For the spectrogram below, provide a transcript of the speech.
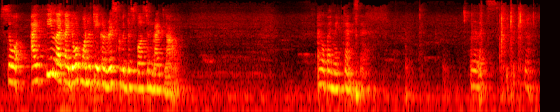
So I feel like I don't want to take a risk with this person right now. I hope I made sense there let's keep it here.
